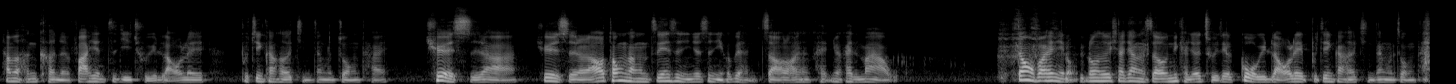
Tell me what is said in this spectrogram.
他们很可能发现自己处于劳累、不健康和紧张的状态。确实啊，确实了。然后通常这件事情就是你会不会很糟，然后开你会开始骂我。当我发现你容容度下降的时候，你可能就处于这个过于劳累、不健康和紧张的状态。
